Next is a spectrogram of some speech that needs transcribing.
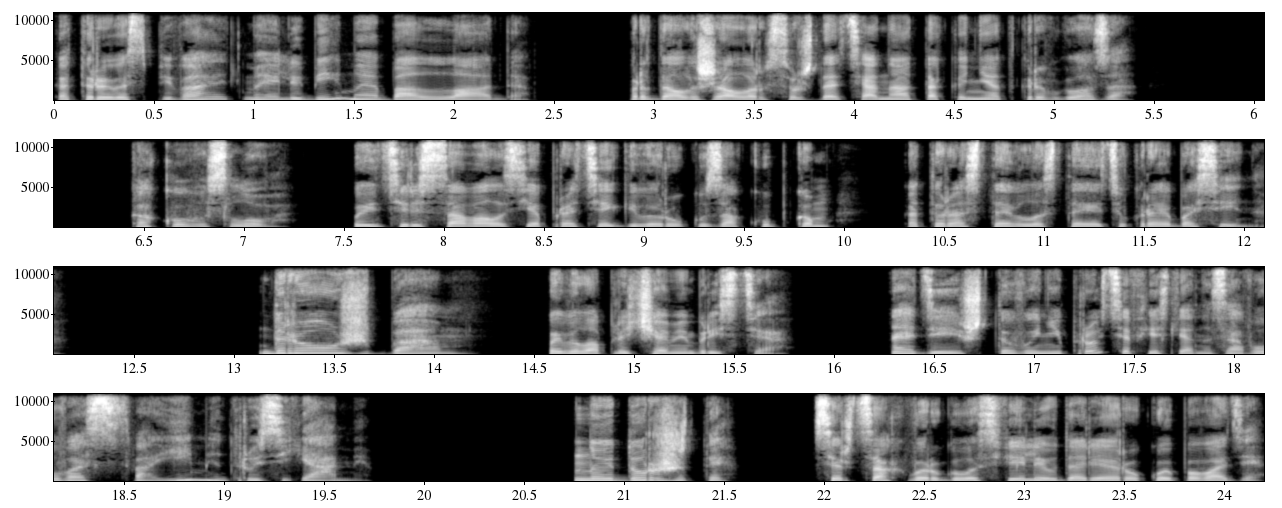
которое воспевает моя любимая баллада», продолжала рассуждать она, так и не открыв глаза. «Какого слова?» Поинтересовалась я, протягивая руку за кубком, который оставила стоять у края бассейна. «Дружба», — повела плечами Бристия. «Надеюсь, что вы не против, если я назову вас своими друзьями». «Ну и дур же ты!» — в сердцах выругалась Фелия, ударяя рукой по воде.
